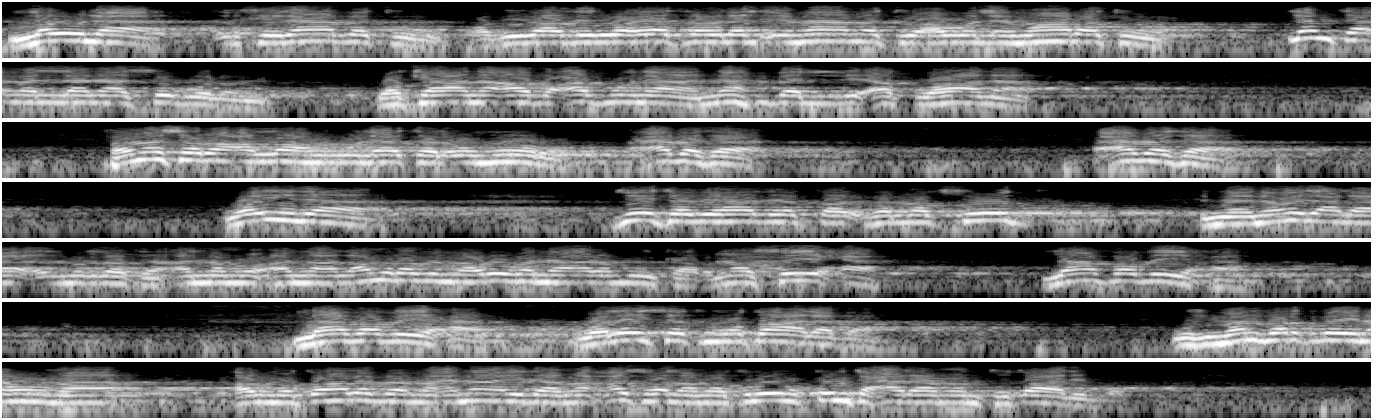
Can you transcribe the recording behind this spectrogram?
لولا الخلافة وفي بعض الروايات لولا الإمامة أو الإمارة لم تأمن لنا سبل وكان أضعفنا نهبا لأقوانا. فما شرع الله ولاة الأمور عبثا عبثا. وإذا جئت بهذا فالمقصود أن نعود على المقدرة أن أن الأمر بالمعروف والنهي عن المنكر. نصيحة لا فضيحة. لا فضيحة. وليست مطالبة. ما الفرق بينهما؟ المطالبة معناه إذا ما حصل مطلوب قمت على من تطالبه.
